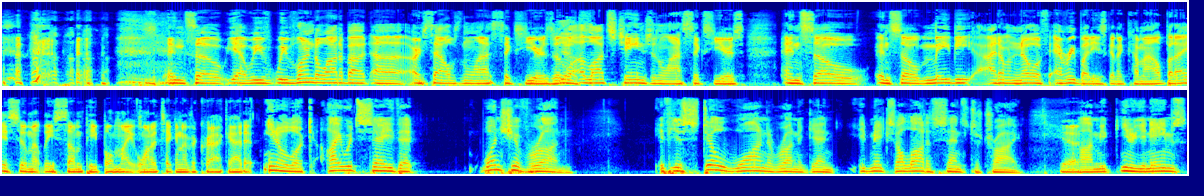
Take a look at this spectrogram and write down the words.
and so, yeah, we've we've learned a lot about uh, ourselves in the last six years. A, lo- Yes. a lot's changed in the last six years, and so and so maybe I don't know if everybody's going to come out, but I assume at least some people might want to take another crack at it. You know, look, I would say that once you've run, if you still want to run again, it makes a lot of sense to try. Yeah. Um, you, you know, your name's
